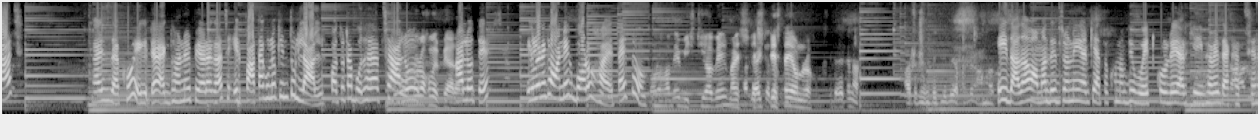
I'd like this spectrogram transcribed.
গাছ? গাছ দেখো এটা এক ধরনের পেয়ারা গাছ। এর পাতাগুলো কিন্তু লাল। কতটা বোঝা যাচ্ছে আলো রকমের পেয়ারা। আলোতে। এগুলো নাকি অনেক বড় হয় তাই তো? বড় হবে মিষ্টি হবে মানে আচ্ছা। টেস্টটাই অন্যরকম। আচ্ছা এই দাদাও আমাদের জন্যই আর কি এতক্ষণ অব্দি ওয়েট করে আর কি এইভাবে দেখাচ্ছেন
